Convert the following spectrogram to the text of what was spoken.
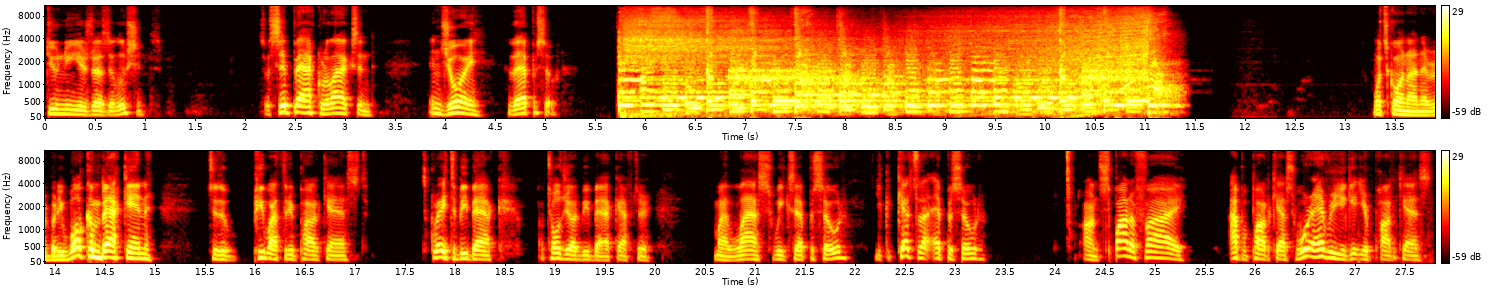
do New Year's resolutions. So sit back, relax, and enjoy the episode. What's going on, everybody? Welcome back in to the PY3 podcast. It's great to be back. I told you I'd be back after my last week's episode. You could catch that episode on Spotify, Apple Podcast, wherever you get your podcast.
